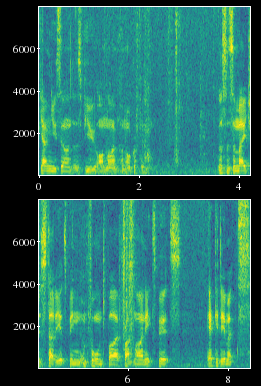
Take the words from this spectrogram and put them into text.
young New Zealanders view online pornography. This is a major study. It's been informed by frontline experts, academics,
